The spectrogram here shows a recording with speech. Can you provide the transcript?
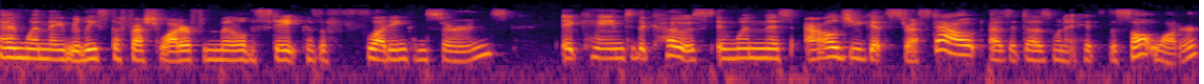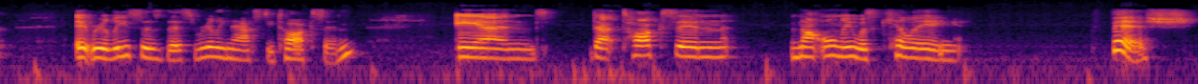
And when they released the fresh water from the middle of the state because of flooding concerns, it came to the coast. And when this algae gets stressed out, as it does when it hits the salt water, it releases this really nasty toxin. And that toxin not only was killing fish,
